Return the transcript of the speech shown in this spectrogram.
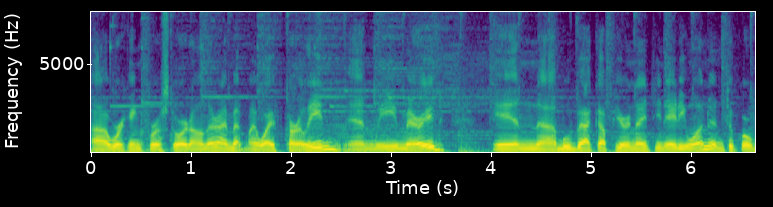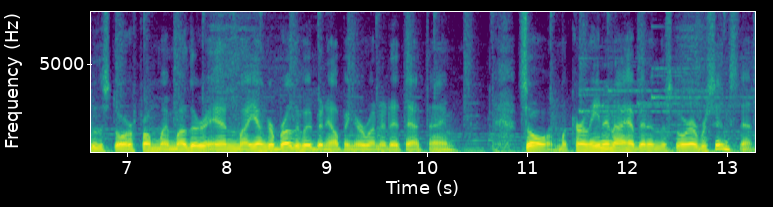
uh, working for a store down there, I met my wife Carlene, and we married and uh, moved back up here in 1981 and took over the store from my mother and my younger brother who had been helping her run it at that time. So Carlene and I have been in the store ever since then.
